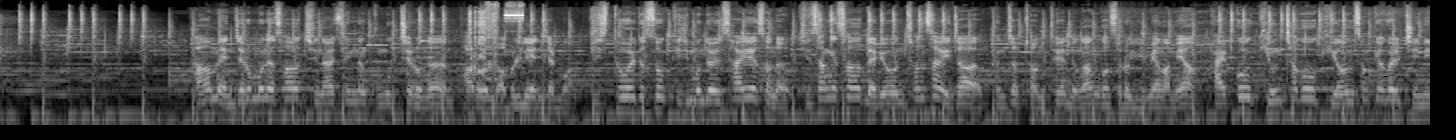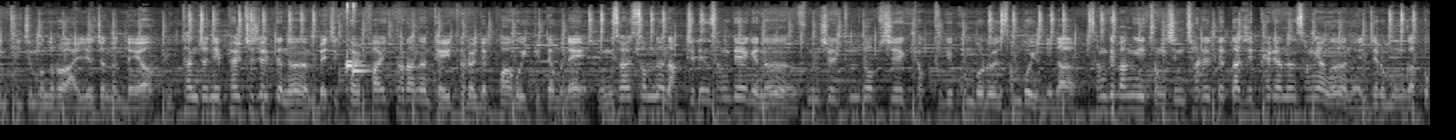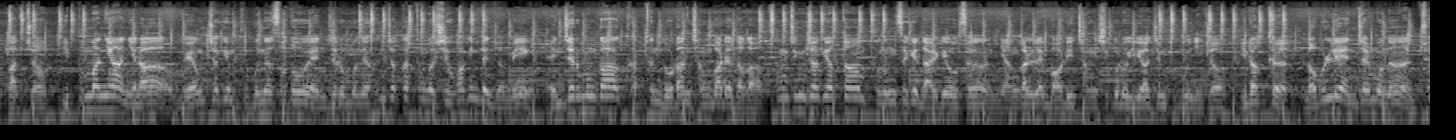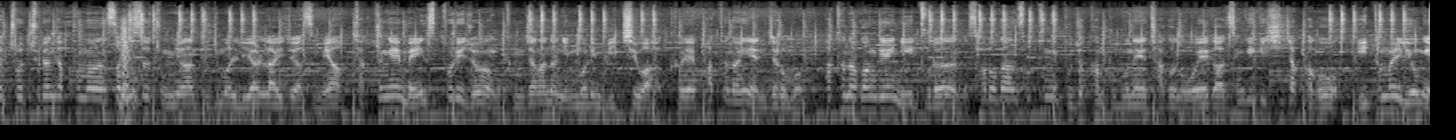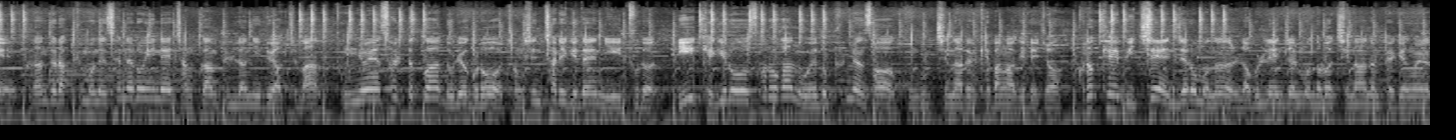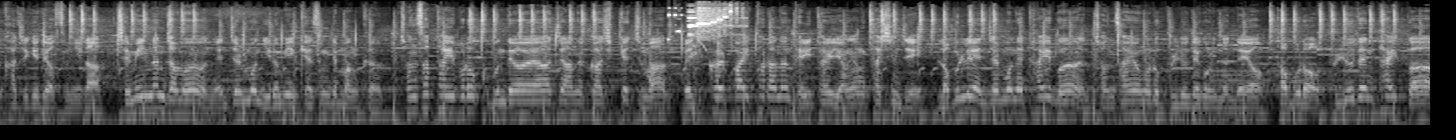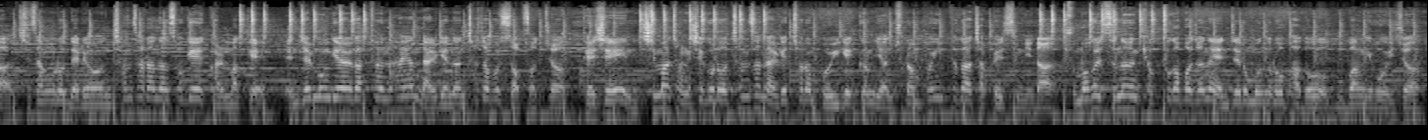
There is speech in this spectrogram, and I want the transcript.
다음 엔제로몬에서 진화할 수 있는 궁극체로는 바로 러블리 엔젤몬. 디지터월드 속 디지몬들 사이에서는 지상에서 내려온 천사이자 근접 전투에 능한 것으로 유명하며 밝고 기운차고 귀여운 성격을 지닌 디지몬으로 알려졌는데요. 6탄전이 펼쳐질 때는 매지컬 파이터라는 데이터를 내포하고 있기 때문에 용서할 수 없는 악질인 상대에게는 숨쉴 틈도 없이 격투기 콤보를 선보입니다. 상대방이 정신 차릴 때까지 패려는 성향은 엔제로몬과 똑같죠. 이뿐만이 아니라 외형적인 부분에서도 엔 제로몬의 흔적 같은 것이 확인된 점이 엔제로몬과 같은 노란 장발에다가 상징적이었던 분홍색의 날개 옷은 양갈래 머리 장식으로 이어진 부분이죠. 이렇듯 러블리 엔젤몬은 최초 출연 작품은 서비스 종료한 디지몬 리얼라이즈였으며 작중의 메인 스토리 중 등장하는 인물인 미치와 그의 파트너인 엔제로몬 파트너 관계인 이 둘은 서로 간 소통이 부족한 부분에 작은 오해가 생기기 시작하고 이 틈을 이용해 그란드 라큐몬의 세뇌로 인해 잠깐 빌런이 되었지만 동료의 설득과 노 력으로 정신 차리게 된 이 둘은 이 계기로 서로 간 오해도 풀면서 궁극 진화를 개방하게 되죠. 그렇게 미치의 엔젤로몬은 러블리 엔젤몬으로 진화하는 배경을 가지게 되었습니다. 재미있는 점은 엔젤몬 이름이 계승된 만큼 천사 타입으로 구분되어야 하지 않을까 싶겠지만 매지컬 파이터라는 데이터의 영향 탓인지 러블리 엔젤몬의 타입은 전사형으로 분류되고 있는데요. 더불어 분류된 타입과 지상으로 내려온 천사라는 소개에 걸맞게 엔젤몬 계열 같은 하얀 날개는 찾아볼 수 없었죠. 대신 치마 장식으로 천사 날개처럼 보이게끔 연출한 포인트가 잡혀 있습니다. 주먹을 쓰는 격투가 버전의 엔젤로몬으로 봐도 무방해 보이죠.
